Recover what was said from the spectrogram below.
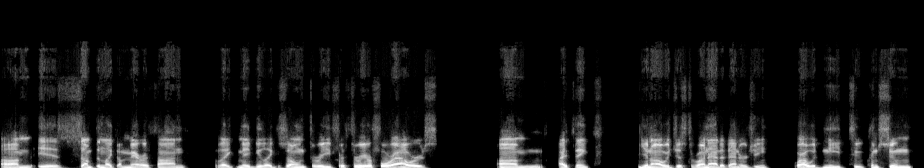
um, is something like a marathon, like maybe like zone three for three or four hours um, I think, you know, I would just run out of energy or I would need to consume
